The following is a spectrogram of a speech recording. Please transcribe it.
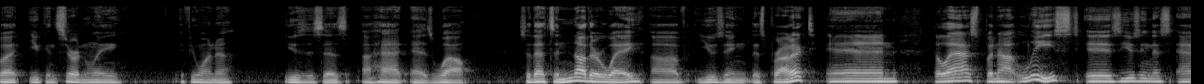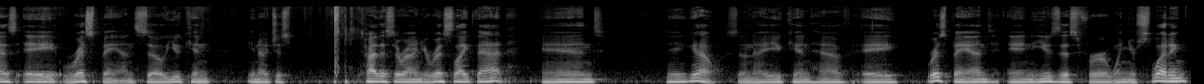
but you can certainly, if you want to use this as a hat as well. So that's another way of using this product. And the last but not least is using this as a wristband. So you can, you know, just tie this around your wrist like that and there you go. So now you can have a wristband and use this for when you're sweating.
